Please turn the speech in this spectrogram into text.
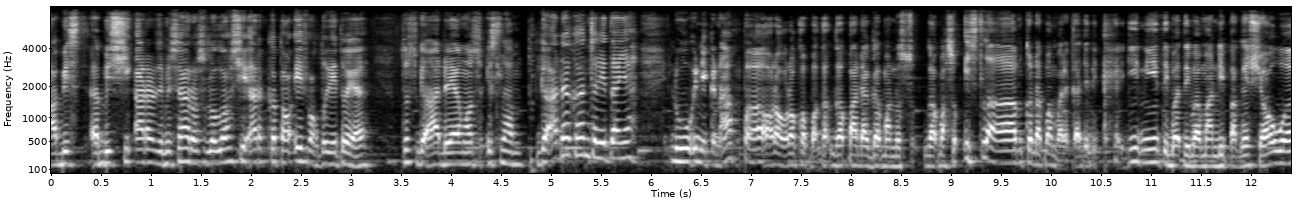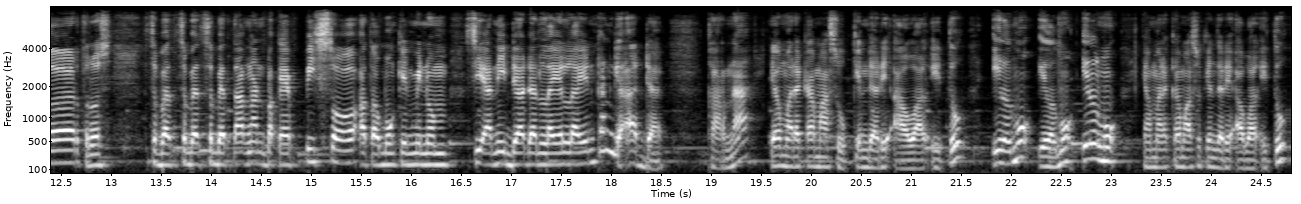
Abis abis syiar misalnya Rasulullah syiar ke Taif waktu itu ya. Terus gak ada yang masuk Islam. Gak ada kan ceritanya? Duh ini kenapa orang-orang kok gak pada gak, manus, gak masuk Islam? Kenapa mereka jadi kayak gini? Tiba-tiba mandi pakai shower terus sebet sebet sebet tangan pakai pisau atau mungkin minum sianida dan lain-lain. Kan gak ada. Karena yang mereka masukin dari awal itu ilmu ilmu ilmu. Yang mereka masukin dari awal itu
